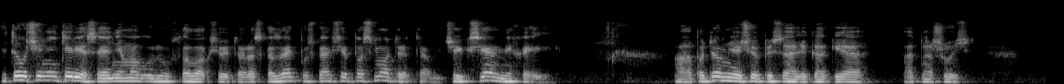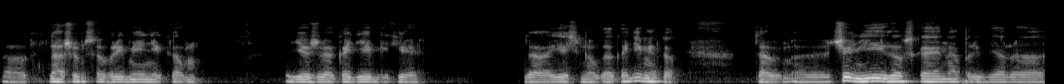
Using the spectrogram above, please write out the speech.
Это очень интересно. Я не могу в двух словах все это рассказать. Пускай все посмотрят там. Чиксен Михаил. А потом мне еще писали, как я отношусь э, к нашим современникам. Есть же академики. Да, есть много академиков. Там э, Черниговская, например, э,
